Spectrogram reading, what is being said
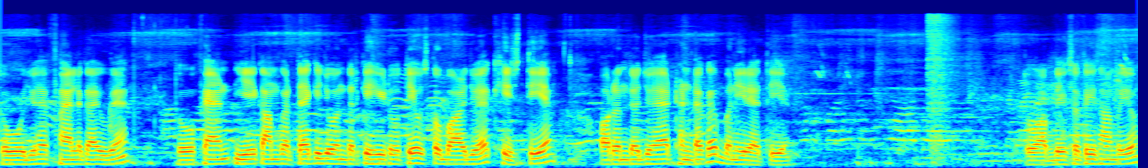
तो वो जो है फ़ैन लगाए हुए हैं। तो फ़ैन ये काम करता है कि जो अंदर की हीट होती है, उसको बाहर जो है खींचती है और अंदर जो है ठंडक बनी रहती है। तो आप देख सकते हैं किसान भैया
